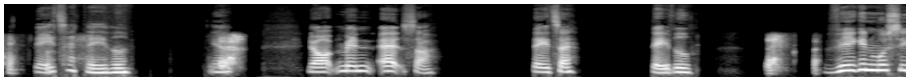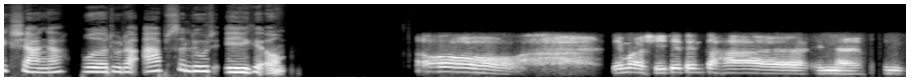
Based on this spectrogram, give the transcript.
Data, David. Ja. Ja. Nå, men altså, Data, David. Ja. Hvilken musikgenre bryder du dig absolut ikke om? Åh, oh, det må jeg sige, det er den, der har øh, en, øh, en,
